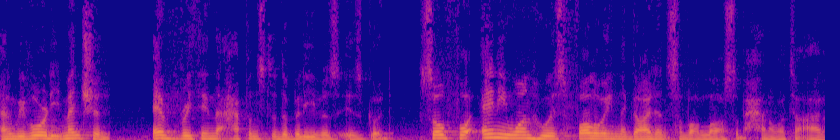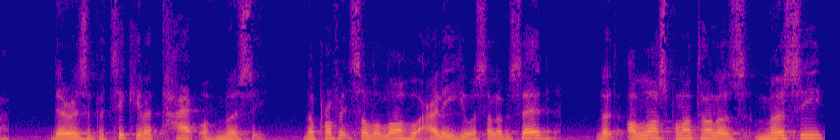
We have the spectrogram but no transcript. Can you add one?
And we've already mentioned everything that happens to the believers is good. So for anyone who is following the guidance of Allah subhanahu wa ta'ala, there is a particular type of mercy. The Prophet sallallahu alaihi wasallam said that Allah subhanahu wa ta'ala's mercy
